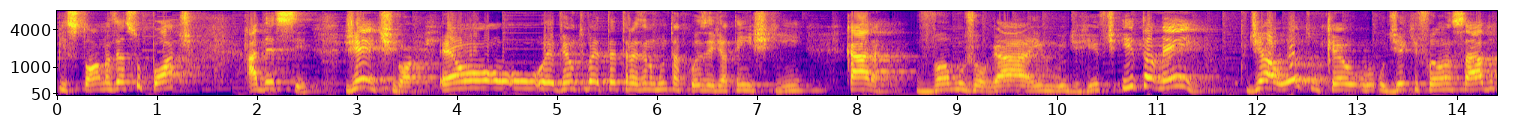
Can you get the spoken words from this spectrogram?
pistola, mas é suporte ADC. Gente, Top. é o, o, evento vai estar trazendo muita coisa, já tem skin. Cara, vamos jogar aí no Wild Rift. E também, dia 8, que é o, o dia que foi lançado,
